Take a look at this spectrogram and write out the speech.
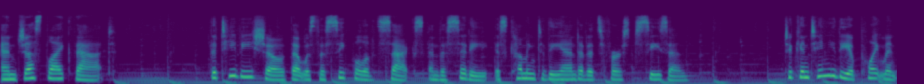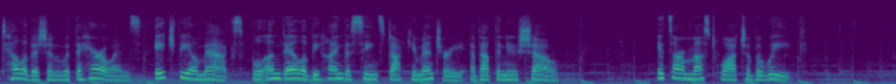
and Just Like That. The TV show that was the sequel of Sex and the City is coming to the end of its first season. To continue the appointment television with the heroines, HBO Max will unveil a behind the scenes documentary about the new show. It's our must watch of the week.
